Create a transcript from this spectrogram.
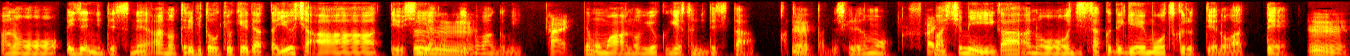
あの、以前にですね、あの、テレビ東京系であった勇者あーっていう深夜のゲーム番組はい。でも、まあ、あの、よくゲストに出てた方だったんですけれども、はいまあ、趣味が、あの、自作でゲームを作るっていうのがあって、うん。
